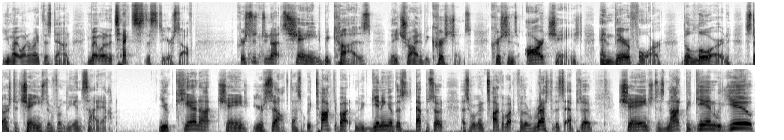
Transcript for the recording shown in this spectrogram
You might want to write this down. You might want to text this to yourself. Christians do not change because they try to be Christians. Christians are changed, and therefore the Lord starts to change them from the inside out. You cannot change yourself. That's what we talked about in the beginning of this episode. That's what we're going to talk about for the rest of this episode. Change does not begin with you,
